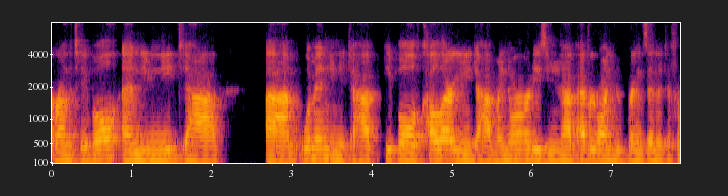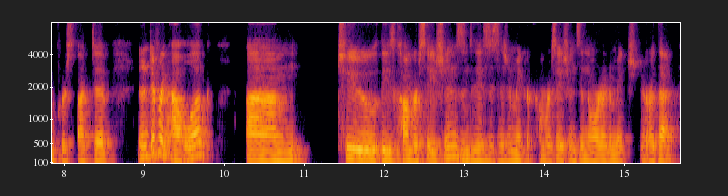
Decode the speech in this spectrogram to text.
around the table. And you need to have um, women you need to have people of color you need to have minorities you need to have everyone who brings in a different perspective and a different outlook um, to these conversations and to these decision maker conversations in order to make sure that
